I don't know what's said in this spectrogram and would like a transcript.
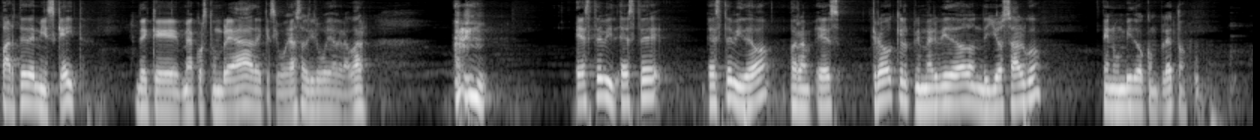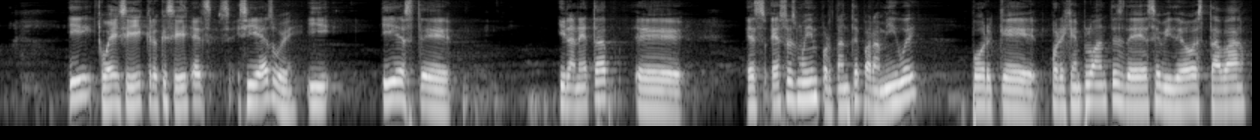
Parte de mi skate, de que me acostumbré a, de que si voy a salir voy a grabar. Este, este, este video para, es, creo que el primer video donde yo salgo en un video completo. Y Güey, sí, creo que sí. es, sí es, güey. Y, y este. Y la neta, eh, es, eso es muy importante para mí, güey. Porque, por ejemplo, antes de ese video estaba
